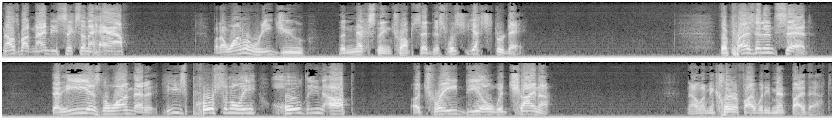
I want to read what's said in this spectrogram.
Now it's about 96 and a half. But I want to read you the next thing Trump said. This was yesterday. The president said that he is the one that he's personally holding up a trade deal with China. Now, let me clarify what he meant by that.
